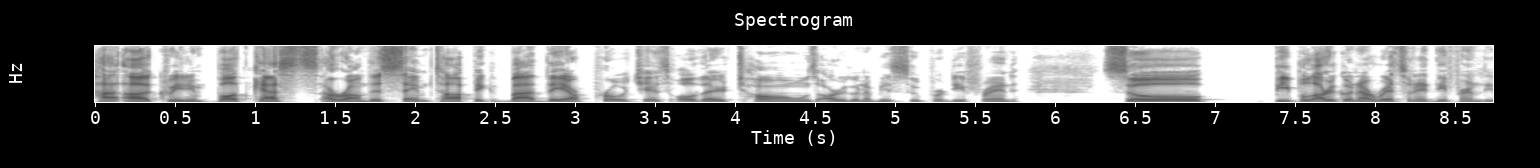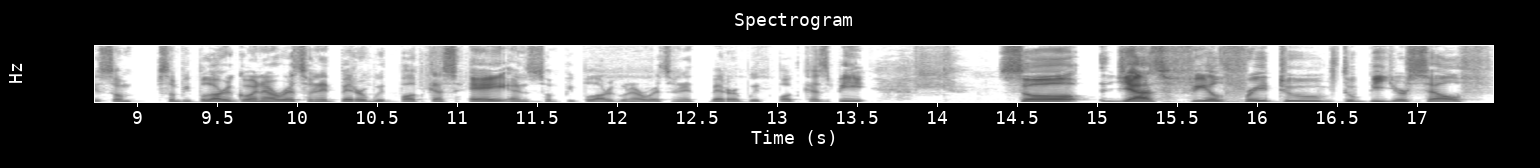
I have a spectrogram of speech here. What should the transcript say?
uh, creating podcasts around the same topic but their approaches or their tones are going to be super different. So people are going to resonate differently. Some some people are going to resonate better with podcast a and some people are going to resonate better with podcast b. So just feel free to to be yourself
